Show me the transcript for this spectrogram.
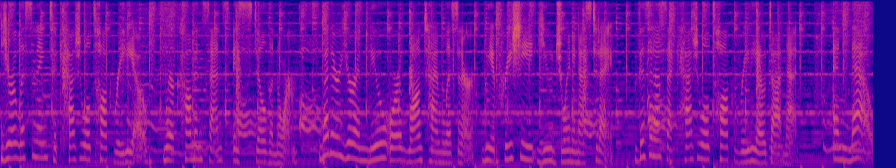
You're listening to Casual Talk Radio, where common sense is still the norm. Whether you're a new or a longtime listener, we appreciate you joining us today. Visit us at casualtalkradio.net. And now,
